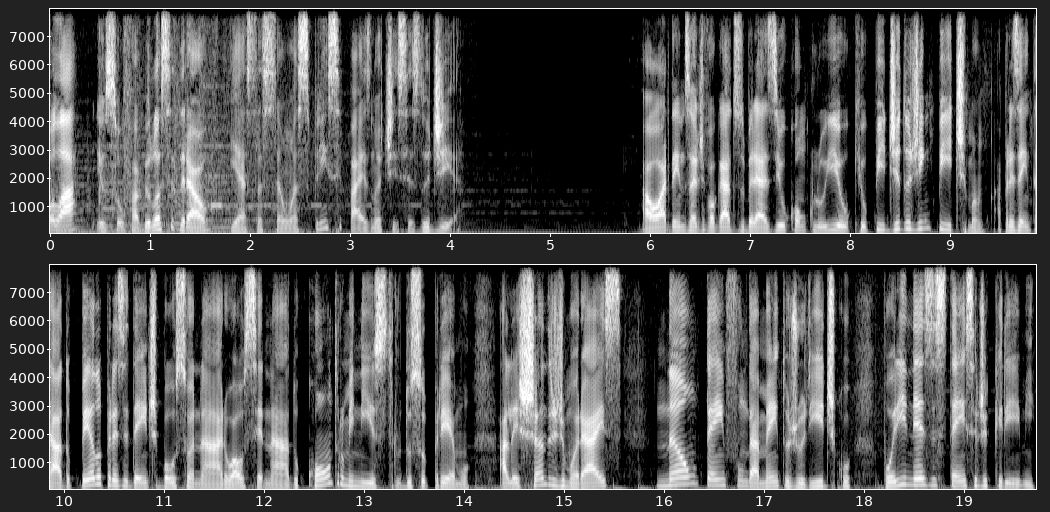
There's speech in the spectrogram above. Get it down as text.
Olá, eu sou Fabiola Cidral e estas são as principais notícias do dia. A Ordem dos Advogados do Brasil concluiu que o pedido de impeachment apresentado pelo presidente Bolsonaro ao Senado contra o ministro do Supremo, Alexandre de Moraes, não tem fundamento jurídico por inexistência de crime.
